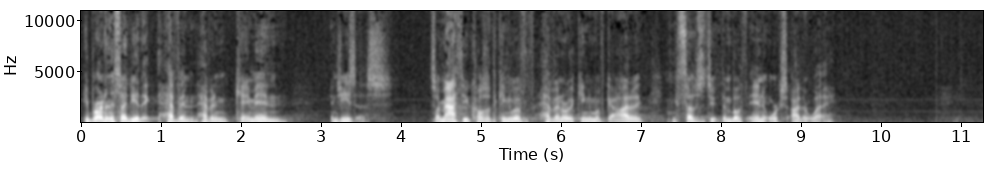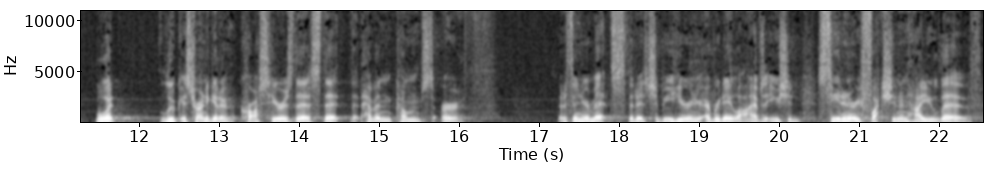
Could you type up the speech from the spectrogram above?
he brought in this idea that heaven, heaven came in in Jesus. So Matthew calls it the kingdom of heaven or the kingdom of God. You can substitute them both in, it works either way. What Luke is trying to get across here is this that, that heaven comes to earth, that it's in your midst, that it should be here in your everyday lives, that you should see it in a reflection in how you live.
